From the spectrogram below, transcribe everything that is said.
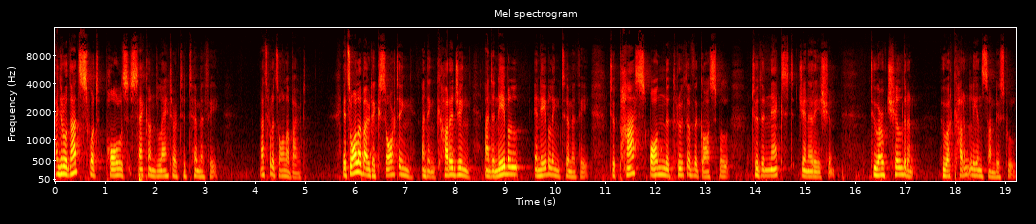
And you know, that's what Paul's second letter to Timothy, that's what it's all about. It's all about exhorting and encouraging and enable, enabling Timothy to pass on the truth of the gospel to the next generation, to our children who are currently in Sunday school,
